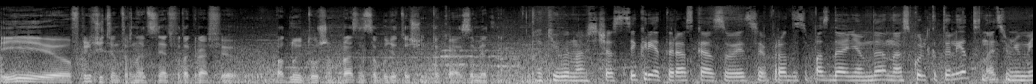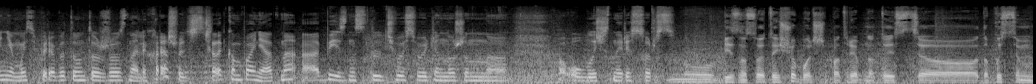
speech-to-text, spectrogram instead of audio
и включить интернет, снять фотографию. Одну и ту же. Разница будет очень такая заметная. Какие вы нам сейчас секреты рассказываете, правда, с опозданием, да, на сколько-то лет, но тем не менее мы теперь об этом тоже узнали. Хорошо, с человеком понятно, а бизнес для чего сегодня нужен э, облачный ресурс? Ну, бизнесу это еще больше потребно. То есть, э, допустим,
